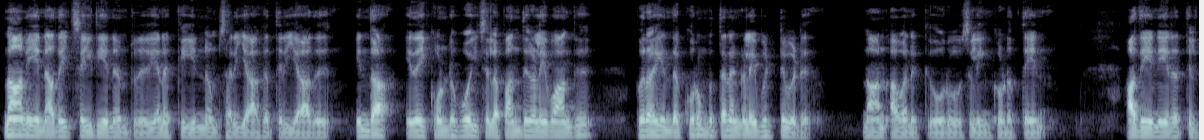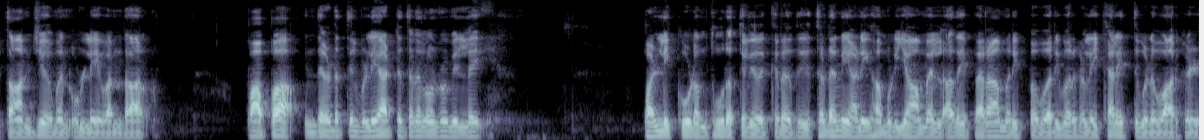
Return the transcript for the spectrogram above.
நான் ஏன் அதை செய்தேன் என்று எனக்கு இன்னும் சரியாக தெரியாது. இந்தா இதை கொண்டு போய் சில பந்துகளை வாங்கு. பிறகு இந்த குறும்புத்தனங்களை விட்டுவிடு. நான் அவனுக்கு ஒரு சிலிங் கொடுத்தேன். அதே நேரத்தில் தான் ஜேர்மன் உள்ளே வந்தார். பாப்பா இந்த இடத்தில் விளையாட்டு திடல் ஒன்றும் இல்லை பள்ளிக்கூடம் தூரத்தில் இருக்கிறது. திடனை அணுக முடியாமல் அதை பராமரிப்பவர் இவர்களை கலைத்து விடுவார்கள்.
